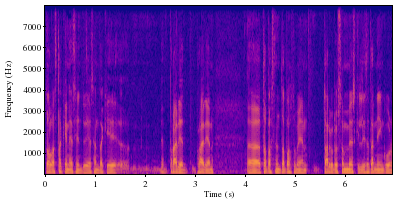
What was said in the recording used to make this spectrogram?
tuollaistakin esiintyy ja sen takia Pridein, Pridein tapaisten tapahtumien tarkoitus on myöskin lisätä niin kuin,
